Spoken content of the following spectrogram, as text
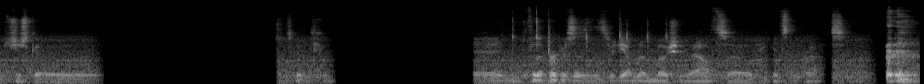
let's just go. Let's go two. And for the purposes of this video, I'm going to motion it out so he gets the press.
